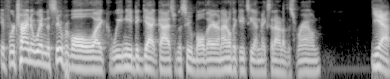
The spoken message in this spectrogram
if we're trying to win the Super Bowl, like we need to get guys from the Super Bowl there. And I don't think ATN makes it out of this round. Yeah.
